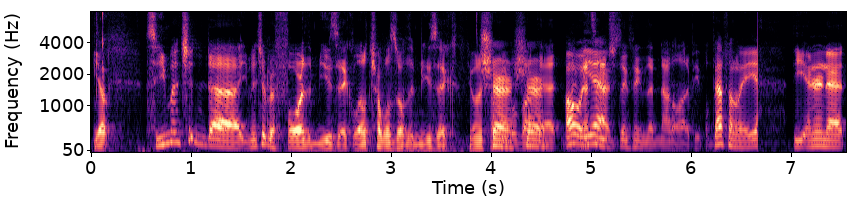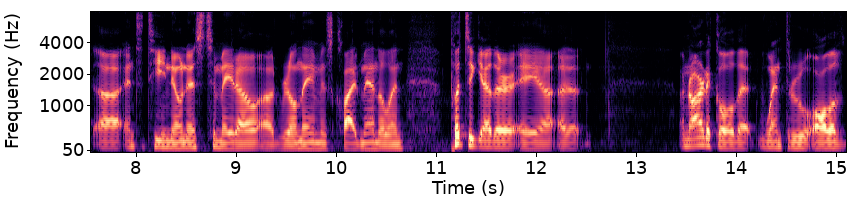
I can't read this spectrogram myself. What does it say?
Yep. So you mentioned uh, you mentioned before the music, little troubles over the music. Do you want to Sure, tell people sure. about that? Oh, that's yeah. an interesting thing that not a lot of people know. Definitely, yeah. The internet uh, entity known as Tomato, uh, real name is Clyde Mandelin, put together a, uh, a an article that went through all of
